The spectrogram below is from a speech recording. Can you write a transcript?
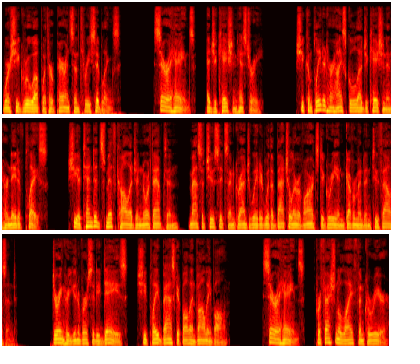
where she grew up with her parents and three siblings. Sara Haines, Education History She completed her high school education in her native place. She attended Smith College in Northampton, Massachusetts and graduated with a Bachelor of Arts degree in government in 2000. During her university days, she played basketball and volleyball. Sara Haines, Professional Life and Career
